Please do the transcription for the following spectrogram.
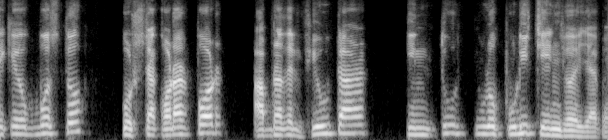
দেখে অভ্যস্ত কোর্সটা করার পর আপনাদের ভিউটা কিন্তু পুরোপুরি চেঞ্জ হয়ে যাবে।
